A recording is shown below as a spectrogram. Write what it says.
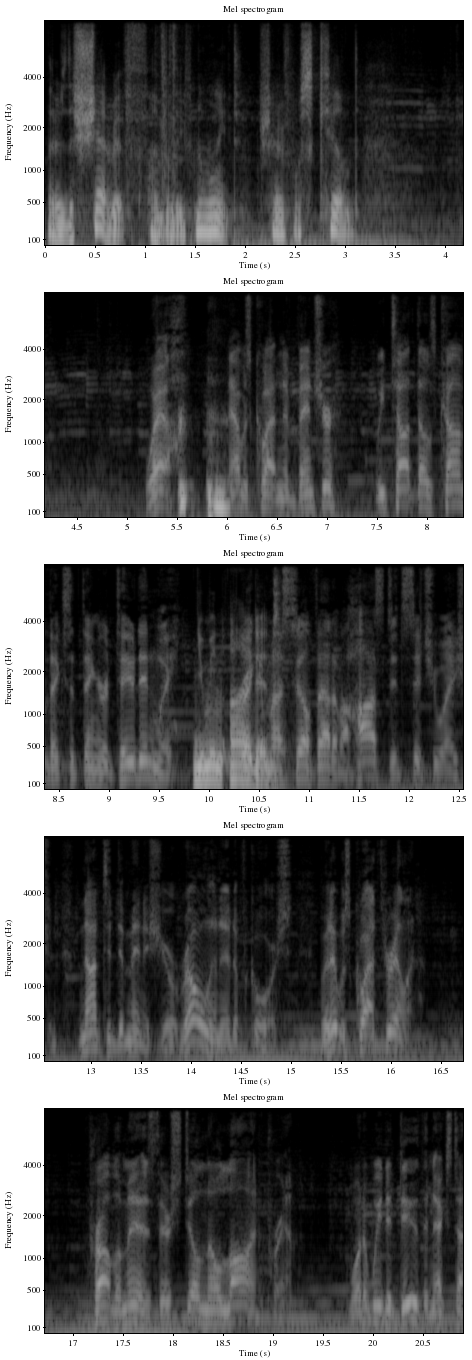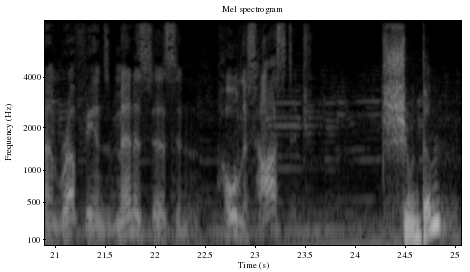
There's the sheriff, I believe. No, wait. Sheriff was killed. Well, that was quite an adventure. We taught those convicts a thing or two, didn't we? You mean I Breaking did? myself out of a hostage situation. Not to diminish your role in it, of course, but it was quite thrilling. Problem is, there's still no law in Primm. What are we to do the next time ruffians menace us and hold us hostage? Shoot them?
